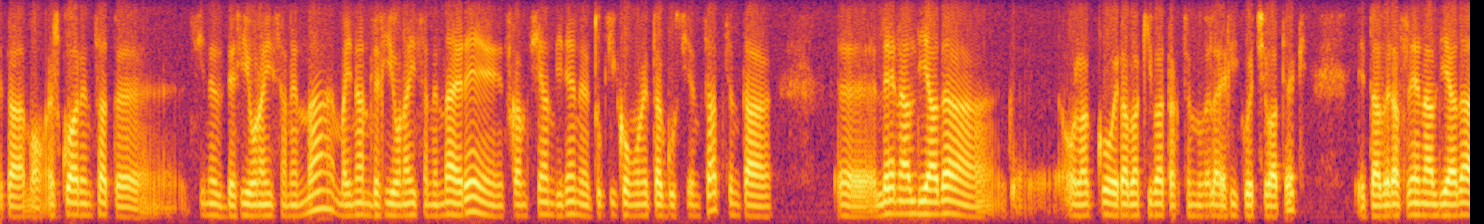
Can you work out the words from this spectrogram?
eta bon, eskuaren zat uh, zinez berri ona izanen da, baina berri ona izanen da ere, frantzian diren tukiko moneta guztien zat, zenta Eh, lehen aldia da e, olako erabaki bat hartzen duela erriko etxe batek, eta beraz lehen aldia da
